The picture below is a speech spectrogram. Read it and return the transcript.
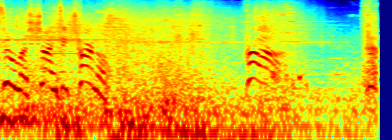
Inazuma shines eternal! Ha! Ha!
